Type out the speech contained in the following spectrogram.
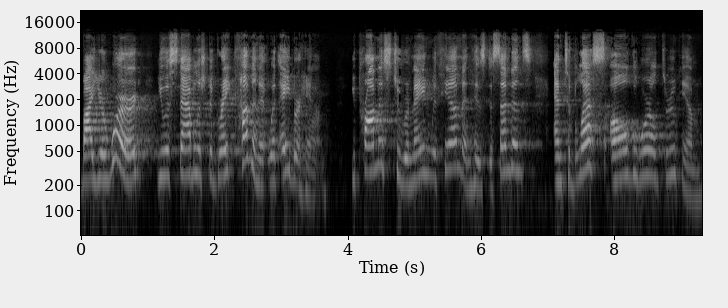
By your word, you established a great covenant with Abraham. You promise to remain with him and his descendants and to bless all the world through him.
